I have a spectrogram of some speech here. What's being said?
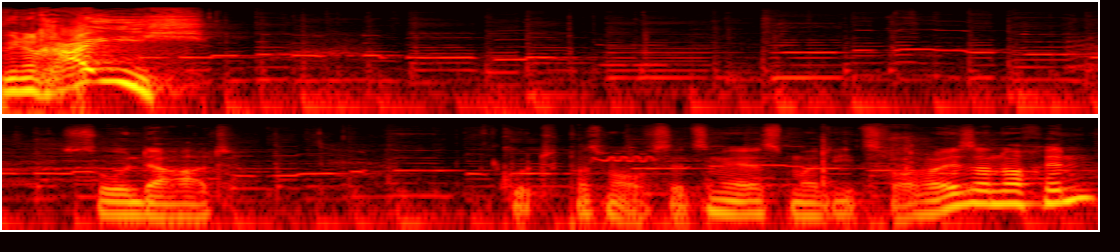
Bin reich! So in der Art. Gut, pass mal auf. Setzen wir erstmal die zwei Häuser noch hin.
